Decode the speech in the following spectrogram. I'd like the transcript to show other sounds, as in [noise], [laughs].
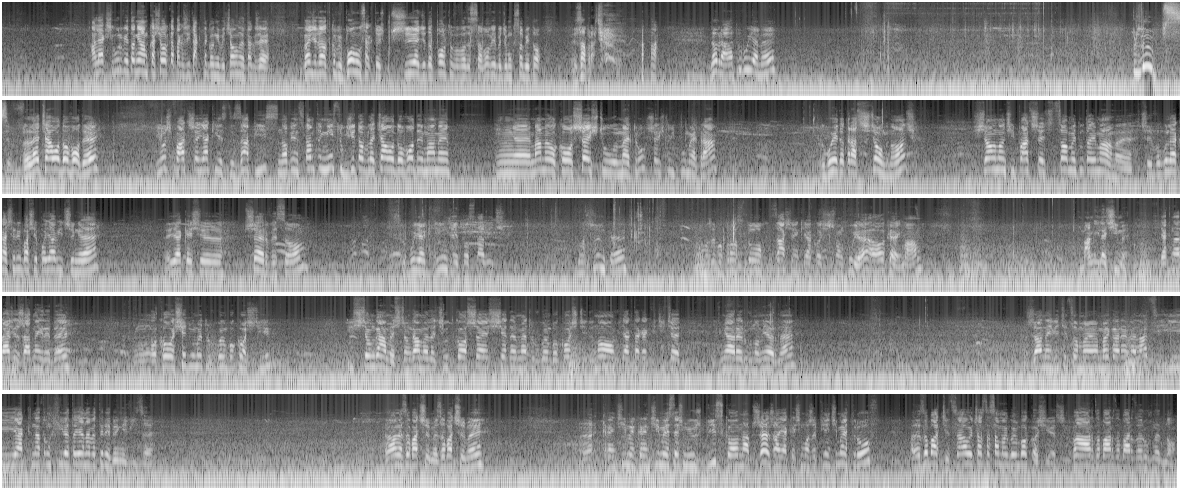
Ale jak się urwie, to nie mam kasiorka, także i tak tego nie wyciągnę, także będzie dodatkowy bonus, jak ktoś przyjedzie do portu w Władysławowie, będzie mógł sobie to zabrać. [laughs] Dobra, ale próbujemy. Plups! Wleciało do wody. Już patrzę jaki jest zapis. No więc w tamtym miejscu, gdzie to wleciało do wody mamy, e, mamy około 6 metrów, 6,5 metra. Próbuję to teraz ściągnąć. Ściągnąć i patrzeć co my tutaj mamy. Czy w ogóle jakaś ryba się pojawi, czy nie. Jakieś e, przerwy są. Spróbuję gdzie indziej postawić maszynkę. Może po prostu zasięg jakoś szwankuje. A, Okej, mam. Mam i lecimy. Jak na razie żadnej ryby. Mm, Około 7 metrów głębokości. I ściągamy, ściągamy leciutko, 6-7 metrów głębokości. Dno, jak tak jak widzicie, w miarę równomierne. Żadnej, wiecie co, me, mega rewelacji i jak na tą chwilę to ja nawet ryby nie widzę. No ale zobaczymy, zobaczymy. E, Kręcimy, kręcimy, jesteśmy już blisko nabrzeża, jakieś może 5 metrów. Ale zobaczcie, cały czas ta sama głębokość jest, czyli bardzo, bardzo, bardzo równe dno.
